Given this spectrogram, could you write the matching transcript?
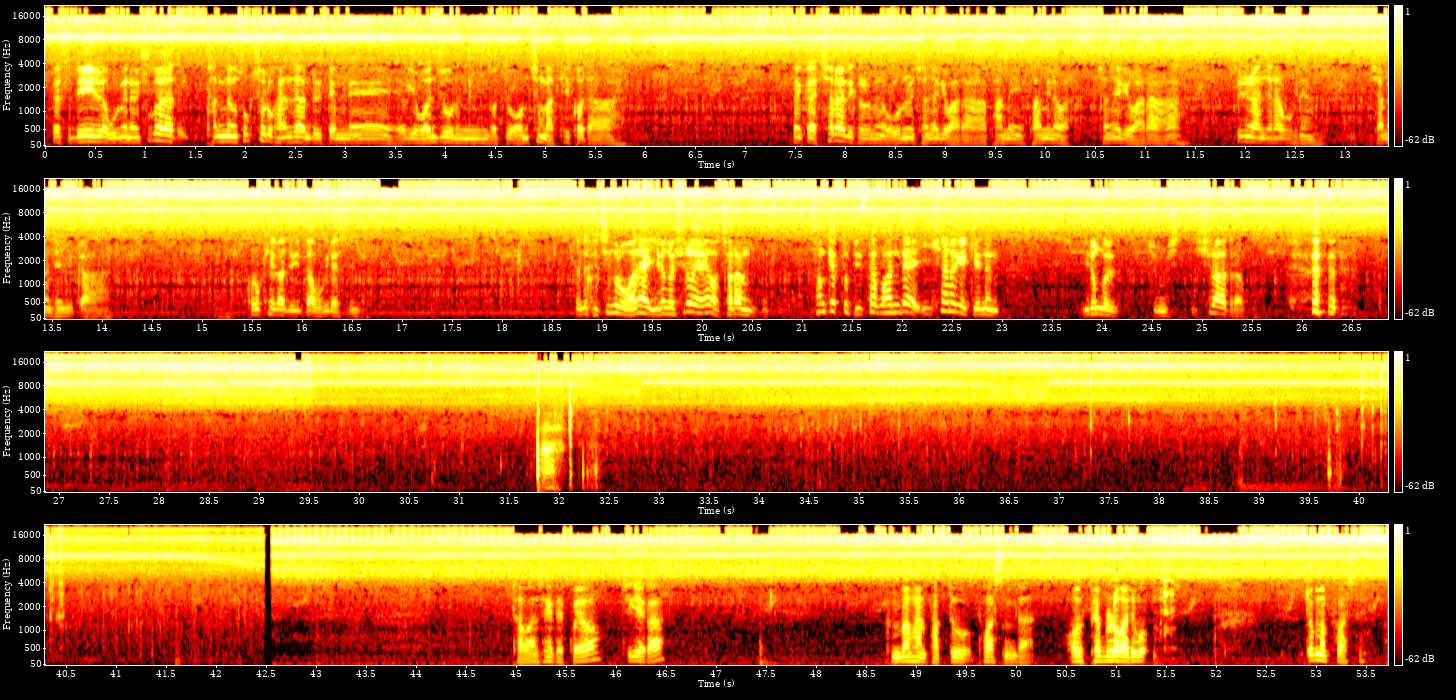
그래서 내일 오면은 휴가 강릉 속초로 가는 사람들 때문에 여기 원주 오는 것도 엄청 막힐 거다 그러니까 차라리 그러면 오늘 저녁에 와라. 밤에, 밤이나 와- 저녁에 와라. 술이나 한잔하고 그냥 자면 되니까. 그렇게 해가지고 이따 오기로 했습니다. 근데 그 친구는 워낙 이런 걸 싫어해요. 저랑 성격도 비슷하고 한데, 이 희한하게 걔는 이런 걸 좀 싫어하더라고. 아. 다 완성이 됐고요. 찌개가 금방 한 밥도 퍼왔습니다. 어 배불러가지고 좀만 퍼왔어요.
